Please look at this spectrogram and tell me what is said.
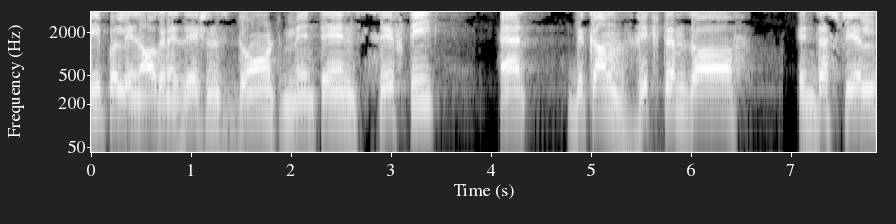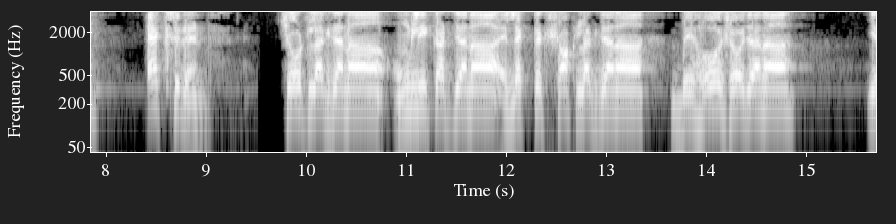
people in organization don't maintain safety and become victims of industrial accidents چوٹ لگ جانا انگلی کٹ جانا الیکٹرک شاک لگ جانا بے ہوش ہو جانا یہ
